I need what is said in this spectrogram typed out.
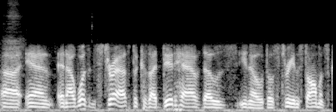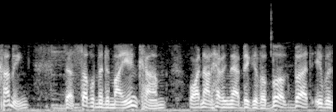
uh, and and I wasn't stressed because I did have those, you know, those three installments coming that supplemented my income while not having that big of a book. But it was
